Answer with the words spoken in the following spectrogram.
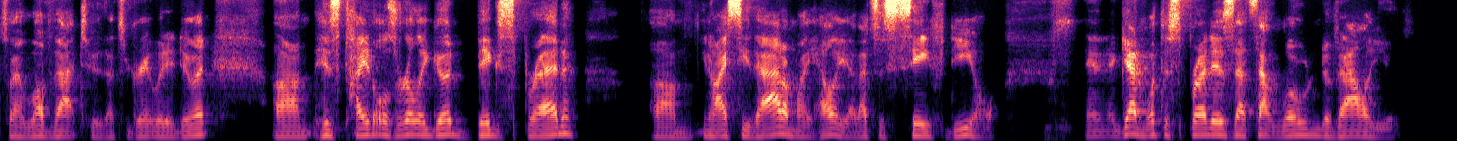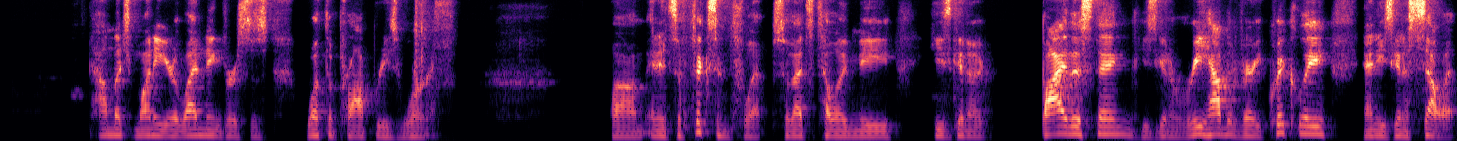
So I love that too. That's a great way to do it. Um, his title is really good, big spread. Um, you know, I see that. I'm like, hell yeah, that's a safe deal. And again, what the spread is, that's that loan to value. How much money you're lending versus what the property's worth. Um, and it's a fix and flip. So that's telling me he's going to buy this thing, he's going to rehab it very quickly, and he's going to sell it.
